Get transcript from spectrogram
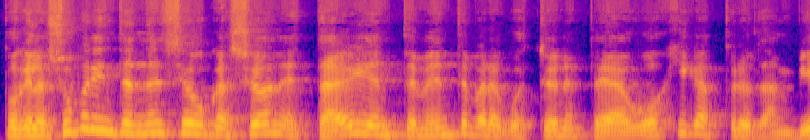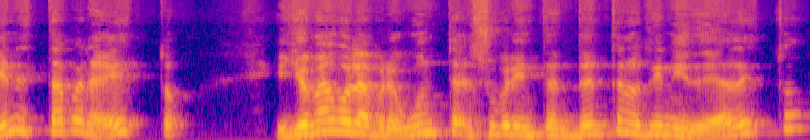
Porque la superintendencia de educación está evidentemente para cuestiones pedagógicas, pero también está para esto. Y yo me hago la pregunta, ¿el superintendente no tiene idea de esto?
